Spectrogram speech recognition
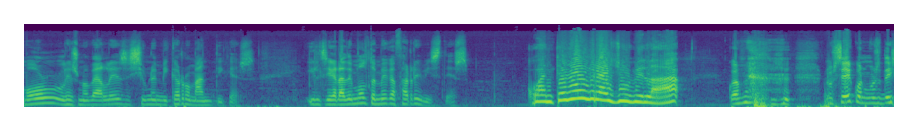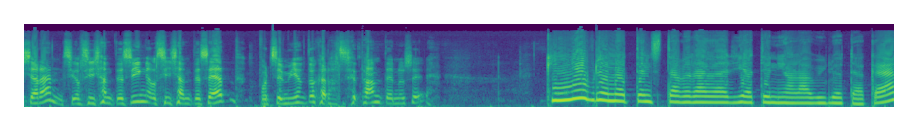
molt les novel·les així una mica romàntiques. I els agrada molt també agafar revistes. Quan te voldrà jubilar? Quan, no sé, quan mos deixaran, si el 65, el 67, potser a mi em tocarà el 70, no sé. Quin llibre no tens t'agradaria tenir a la biblioteca?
